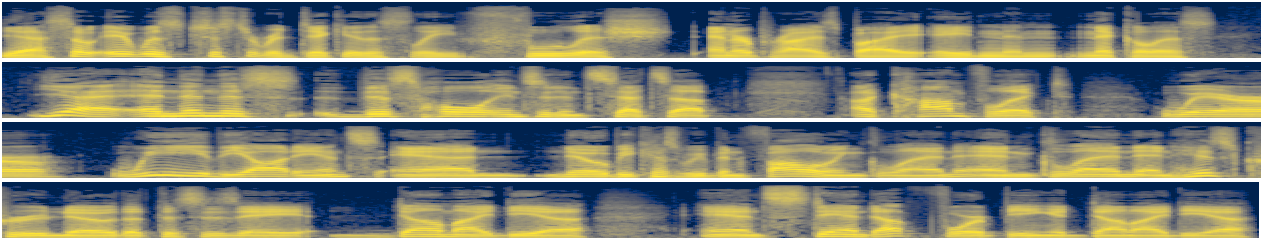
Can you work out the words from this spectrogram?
Yeah. So it was just a ridiculously foolish enterprise by Aiden and Nicholas. Yeah, and then this this whole incident sets up a conflict where we, the audience, and know because we've been following Glenn, and Glenn and his crew know that this is a dumb idea and stand up for it being a dumb idea.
